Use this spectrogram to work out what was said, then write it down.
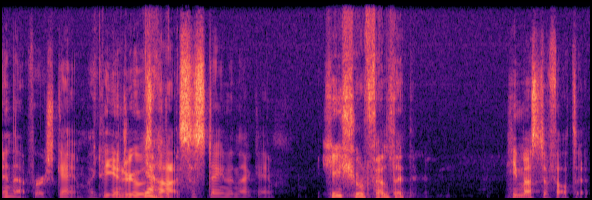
in that first game. Like the injury was Yeah, not sustained in that game. He sure felt it. He must have felt it.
